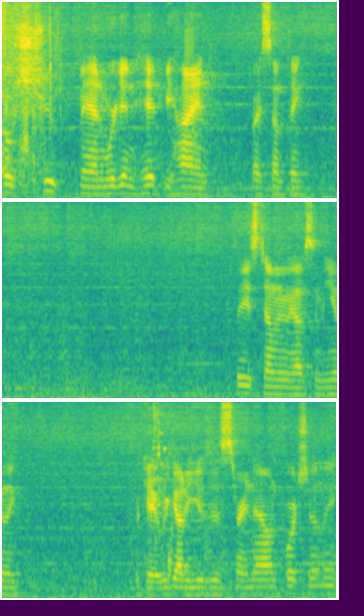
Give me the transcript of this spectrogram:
Oh shoot, man, we're getting hit behind by something. Please tell me we have some healing. Okay, we gotta use this right now, unfortunately.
